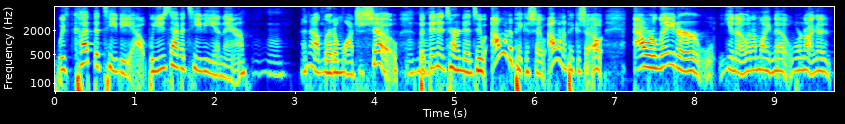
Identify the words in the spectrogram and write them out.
we've cut the TV out. We used to have a TV in there. Mm-hmm. And I'd let them watch a show. But mm-hmm. then it turned into, I want to pick a show. I want to pick a show. Oh, hour later, you know, and I'm like, no, we're not going to,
